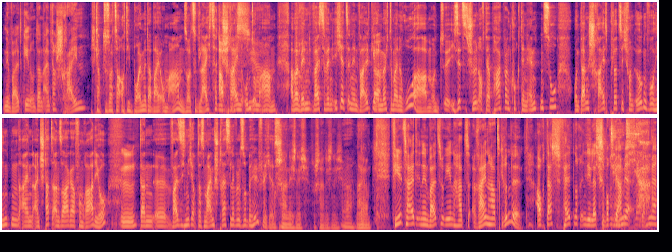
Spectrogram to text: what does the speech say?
in den Wald gehen und dann einfach schreien? Ich glaube, du sollst auch die Bäume dabei umarmen. Sollst du gleichzeitig auch schreien das, und ja. umarmen. Aber wenn, weißt du, wenn ich jetzt in den Wald gehe ja. und möchte meine Ruhe haben und ich sitze schön auf der Parkbank, gucke den Enten zu und dann schreit plötzlich von irgendwo hinten ein, ein Stadtansager vom Radio, mhm. dann äh, weiß ich nicht, ob das meinem Stresslevel so behilflich ist. Wahrscheinlich nicht, wahrscheinlich nicht. Ja. Naja. Viel Zeit in den Wald zu gehen hat Reinhard Grindel. Auch das fällt noch in die letzte Stimmt, Woche. Wir haben ja, ja. Wir, haben ja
